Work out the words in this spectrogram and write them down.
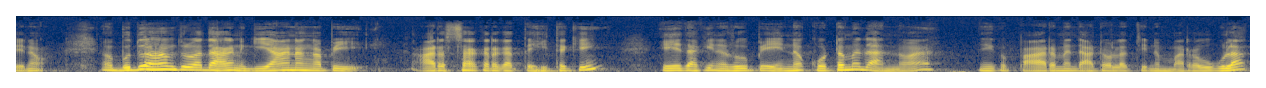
වෙනවා. බුදුහාමුදුරුවෝ අදහගෙන ගියා නම් අපි අරසා කරගත්ත හිතකින් ඒ දකින්න රූපේ එනකොටම දන්නවා මේක පාරමෙන් අටවල තියෙන මර උගුලක්.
